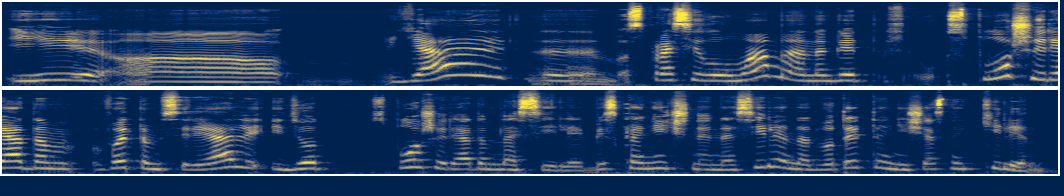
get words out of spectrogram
И э, я э, спросила у мамы, она говорит, сплошь и рядом в этом сериале идет сплошь и рядом насилие, бесконечное насилие над вот этой несчастной Килин.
